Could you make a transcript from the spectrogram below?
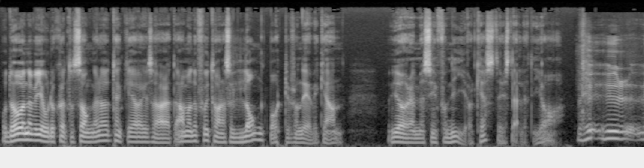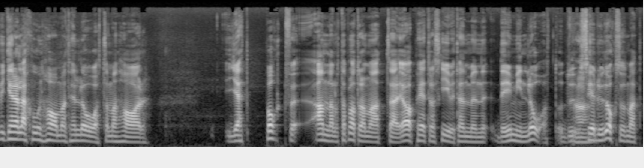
Och då när vi gjorde 17 sånger, då tänker jag ju så här att, ja men då får vi ta den så långt bort ifrån det vi kan. Göra den med symfoniorkester istället, ja. Hur, hur, vilken relation har man till en låt som man har gett bort? För Anna-Lotta pratar om att så här, ja, Peter har skrivit den, men det är ju min låt. Och du, Ja. ser du det också som att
